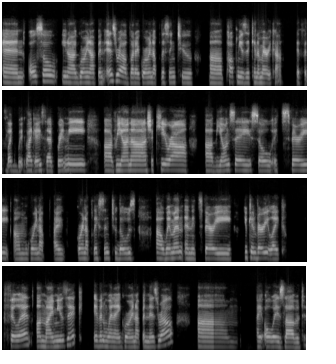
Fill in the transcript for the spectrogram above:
And also, you know, growing up in Israel, but I growing up listening to uh, pop music in America. If it's like mm-hmm. like I said, Britney, uh, Rihanna, Shakira, uh, Beyonce. So it's very um, growing up. I growing up listened to those uh, women, and it's very you can very like feel it on my music. Even when I growing up in Israel, um, I always loved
